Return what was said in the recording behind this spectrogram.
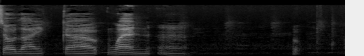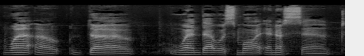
so like uh, when uh, when uh, the when that was more innocent,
